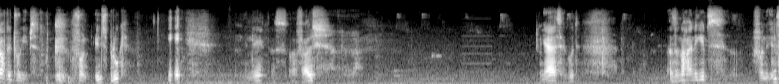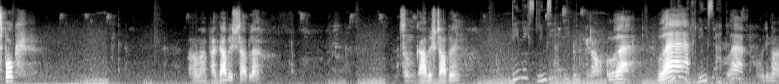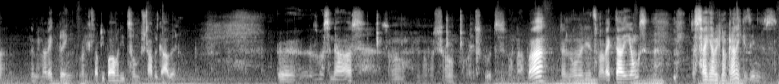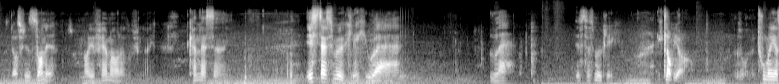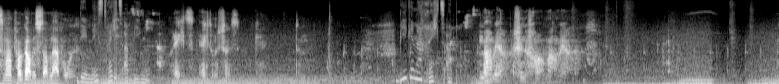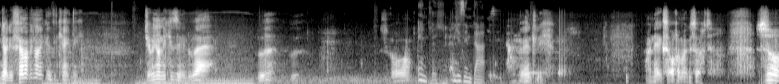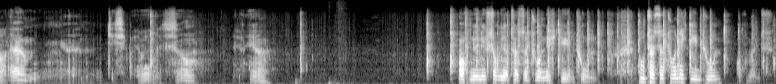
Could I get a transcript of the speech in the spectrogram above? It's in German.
noch eine Tour gibt's. Von Innsbruck. nee, das war falsch. Ja, ist ja gut. Also noch eine gibt's von Innsbruck. Aber ein paar Gabelstapler. Zum Gabelstapeln. Demnächst links abbiegen. Genau. Uah. Uah. links ab. Uah. Wollen wir die mal, nämlich mal wegbringen, weil ich glaube, die brauchen die zum Stapelgabeln. Äh, sowas in der Art. So, mal schauen. Alles gut. Wunderbar. Dann holen wir die jetzt mal weg da, die Jungs. Das Zeichen habe ich noch gar nicht gesehen. Das sieht aus wie eine Sonne. So eine neue Firma oder so vielleicht. Kann das sein? Ist das möglich? Uah. Uah. Ist das möglich? Ich glaube ja. So, dann tun wir jetzt mal ein paar Gabelstapler abholen. Demnächst rechts abbiegen. Rechts? Echt ohne Scheiß. Okay. Dann Biege nach rechts ab. machen wir. Schöne Frau, machen wir. Ja, die Firma habe ich noch nicht gesehen. Die kenne ich nicht. Die habe ich noch nicht gesehen. Uah. Uah. Uah. So, Endlich. Wir sind da. Endlich. Meine Ex auch immer gesagt. So, ähm. So. Ja. Och nee, nicht schon wieder Tastatur nicht gehen tun. Du Tastatur nicht gehen tun. Och Mensch.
